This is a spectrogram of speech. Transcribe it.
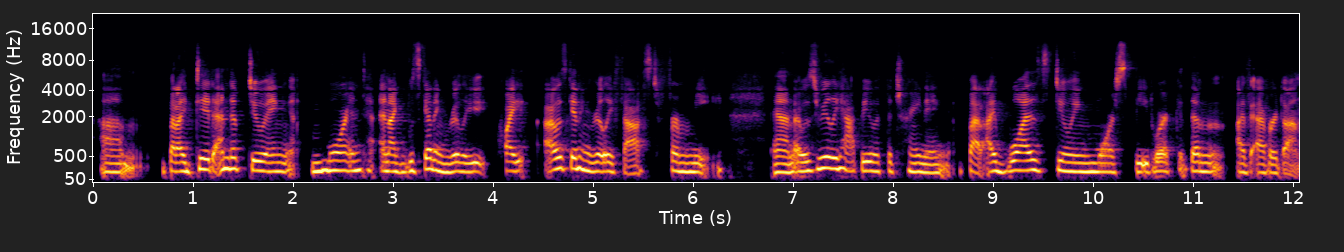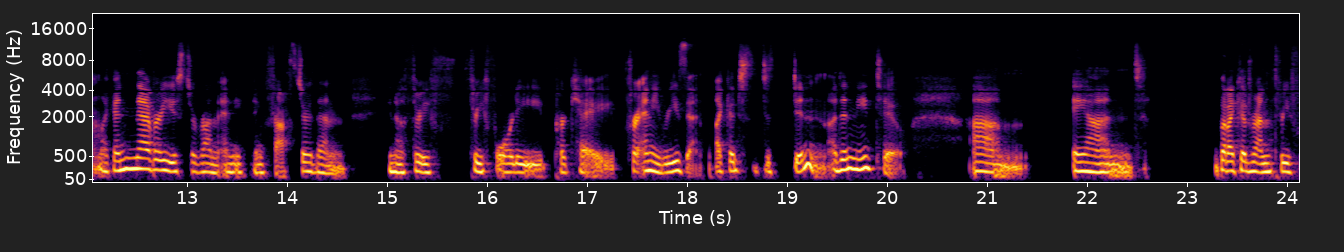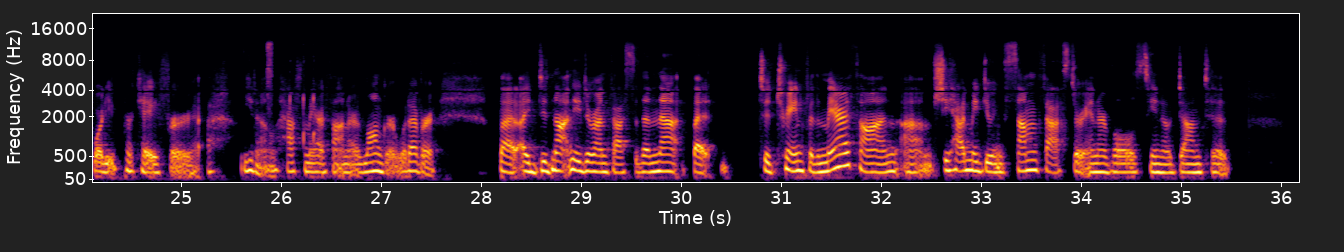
Um, but I did end up doing more into, and I was getting really quite, I was getting really fast for me. And I was really happy with the training, but I was doing more speed work than I've ever done. Like I never used to run anything faster than, you know, three, 340 per K for any reason. Like I just, just didn't, I didn't need to. Um, and but I could run 340 per K for, you know, half marathon or longer, whatever. But I did not need to run faster than that. But to train for the marathon, um, she had me doing some faster intervals, you know, down to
